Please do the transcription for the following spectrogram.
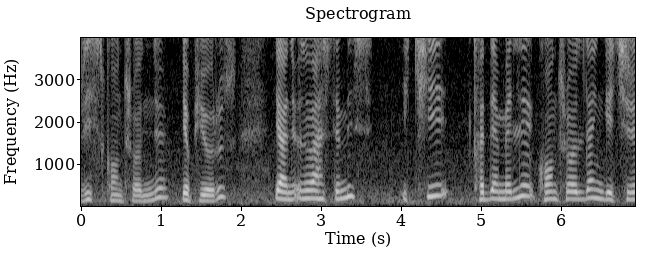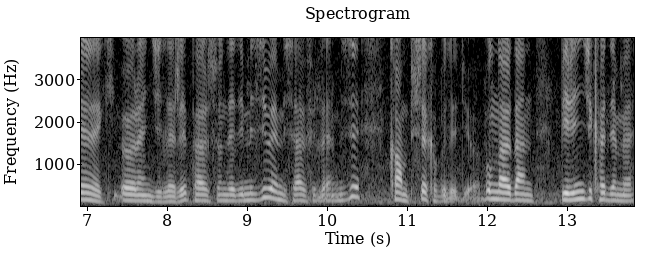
risk kontrolünü yapıyoruz. Yani üniversitemiz iki kademeli kontrolden geçirerek öğrencileri, personelimizi ve misafirlerimizi kampüse kabul ediyor. Bunlardan birinci kademe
